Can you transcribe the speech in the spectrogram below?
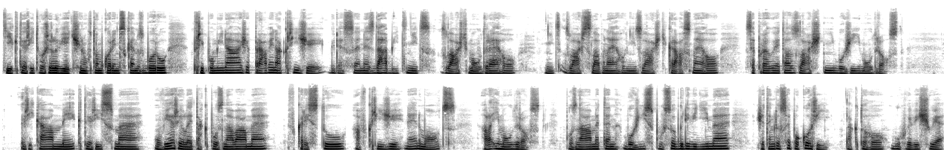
ti, kteří tvořili většinu v tom korinském sboru, připomíná, že právě na kříži, kde se nezdá být nic zvlášť moudrého, nic zvlášť slavného, nic zvlášť krásného, se projevuje ta zvláštní boží moudrost. Říká my, kteří jsme uvěřili, tak poznáváme v Kristu a v kříži nejen moc, ale i moudrost. Poznáme ten boží způsob, kdy vidíme, že ten, kdo se pokoří, tak toho Bůh vyvyšuje.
